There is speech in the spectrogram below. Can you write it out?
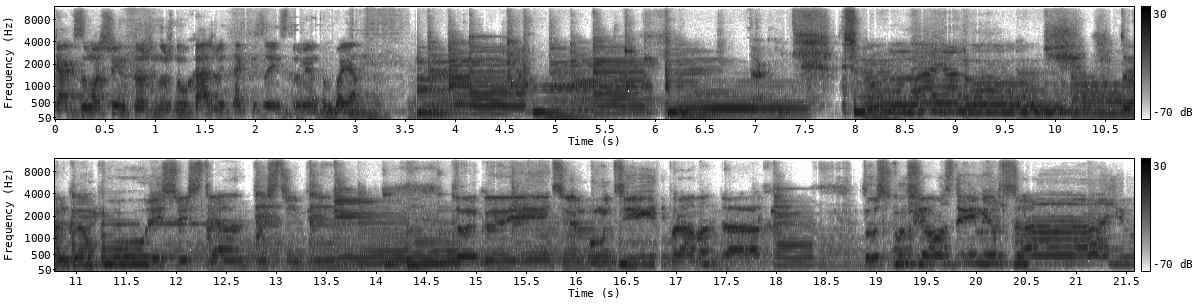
Как за машиной тоже нужно ухаживать, так и за инструментом баян. Темная ночь, только пули свистят по степи, только ветер гудит в проводах, тускло звезды мерцают.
